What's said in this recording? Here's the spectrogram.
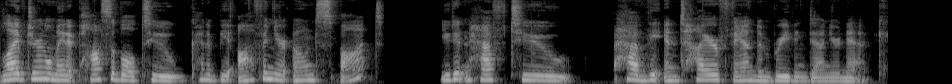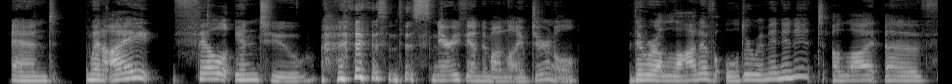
LiveJournal made it possible to kind of be off in your own spot. You didn't have to have the entire fandom breathing down your neck. And when I fell into the Snarry fandom on LiveJournal, there were a lot of older women in it, a lot of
